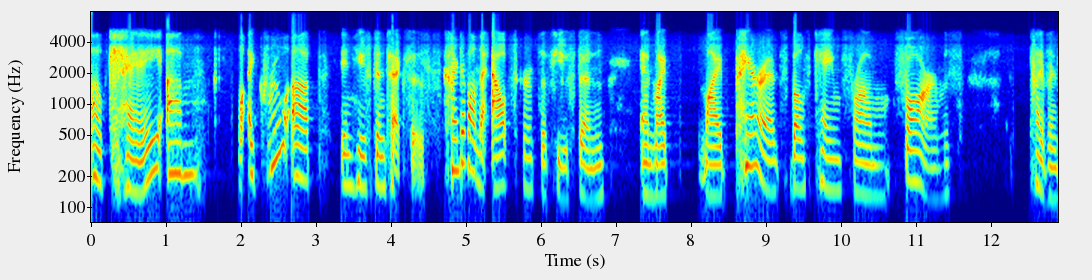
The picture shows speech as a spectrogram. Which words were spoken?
Okay. Um, well, I grew up in Houston, Texas, kind of on the outskirts of Houston, and my my parents both came from farms kind of in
